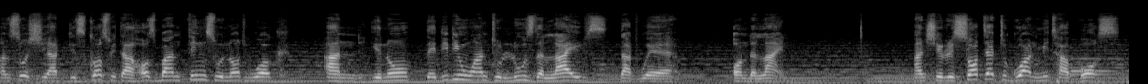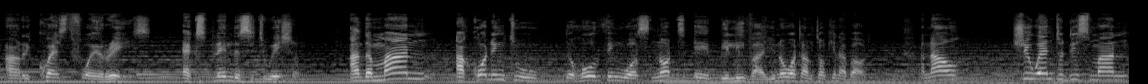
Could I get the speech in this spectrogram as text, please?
and so she had discussed with her husband things will not work. And you know they didn't want to lose the lives that were on the line. And she resorted to go and meet her boss and request for a raise explain the situation. And the man according to the whole thing was not a believer. You know what i'm talking about. And now she went to this man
